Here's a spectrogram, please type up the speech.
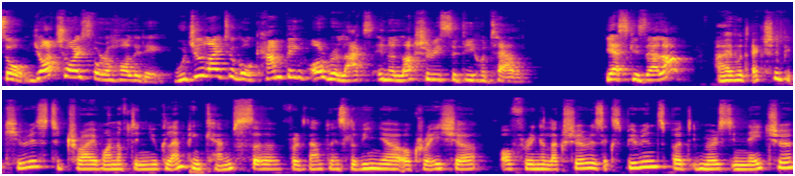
So your choice for a holiday. Would you like to go camping or relax in a luxury city hotel? Yes, Gisela? I would actually be curious to try one of the new glamping camps, uh, for example, in Slovenia or Croatia, offering a luxurious experience, but immersed in nature,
